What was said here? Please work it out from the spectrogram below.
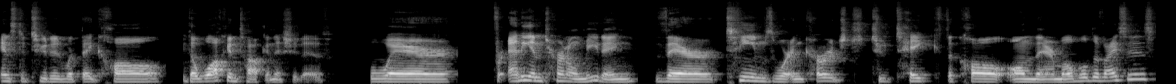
instituted what they call the walk and talk initiative, where for any internal meeting, their teams were encouraged to take the call on their mobile devices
